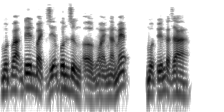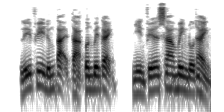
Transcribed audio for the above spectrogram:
Một vạn tên bạch diễm quân rừng ở ngoài ngàn mét, một tuyến đặt ra. Lý phi đứng tại tả quân bên cạnh, nhìn phía xa minh đô thành.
